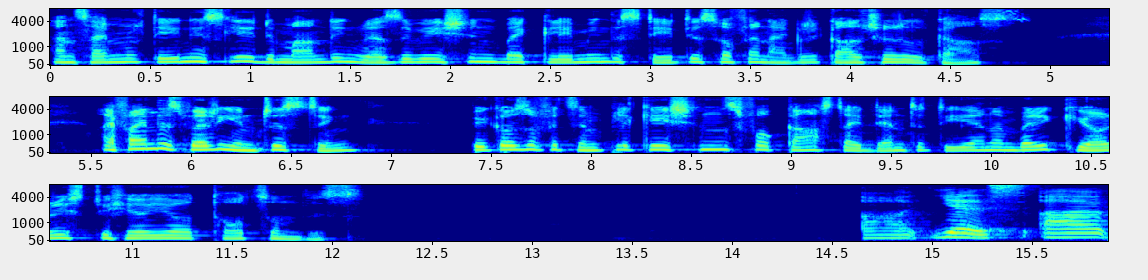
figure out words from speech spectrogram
and simultaneously demanding reservation by claiming the status of an agricultural caste. I find this very interesting because of its implications for caste identity, and I'm very curious to hear your thoughts on this. Uh, yes, uh,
